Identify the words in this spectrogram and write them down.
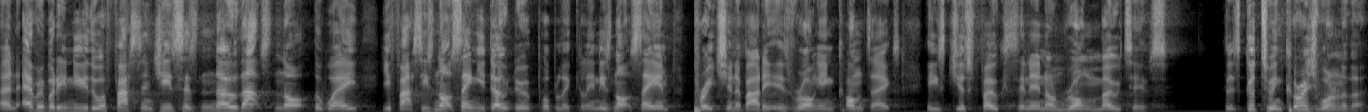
and everybody knew they were fasting. Jesus says, No, that's not the way you fast. He's not saying you don't do it publicly, and he's not saying preaching about it is wrong. In context, he's just focusing in on wrong motives. Because it's good to encourage one another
